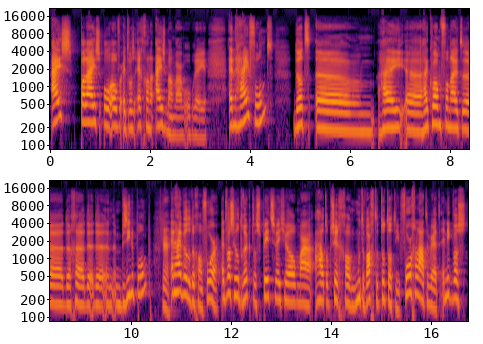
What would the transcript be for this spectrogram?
ijspaleis all over. Het was echt gewoon een ijsbaan waar we op reden. En hij vond dat ehm, hij, eh, hij kwam vanuit eh, de, de, de, een, een benzinepomp. Ja. En hij wilde er gewoon voor. Het was heel druk, het was spits, weet je wel. Maar hij had op zich gewoon moeten wachten totdat hij voorgelaten werd. En ik was,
